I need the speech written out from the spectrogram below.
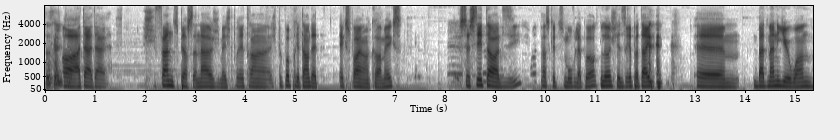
Ça serait le cas. Ah, attends, attends. Je suis fan du personnage, mais je prétends, je peux pas prétendre être expert en comics. Ceci étant dit, parce que tu m'ouvres la porte, là, je te dirais peut-être euh, Batman Year One.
